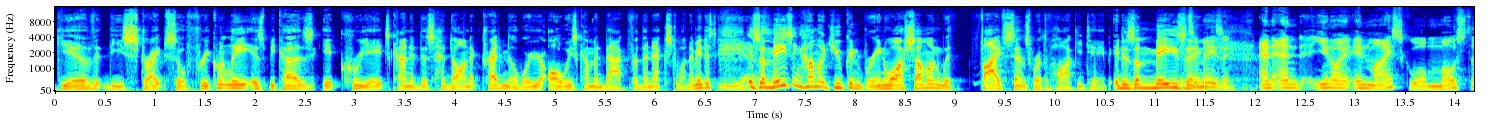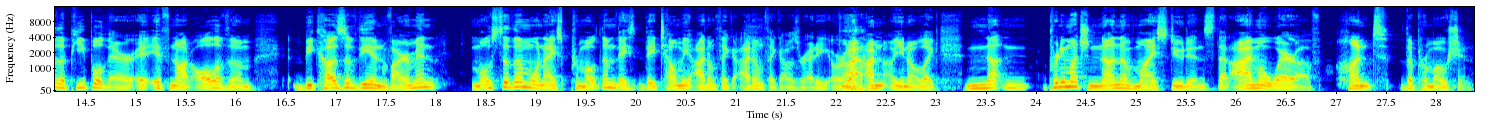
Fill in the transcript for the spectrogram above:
give these stripes so frequently is because it creates kind of this hedonic treadmill where you're always coming back for the next one. I mean, it's, it's amazing how much you can brainwash someone with five cents worth of hockey tape. It is amazing. It's amazing. And and you know, in my school, most of the people there, if not all of them, because of the environment, most of them when I promote them, they they tell me I don't think I don't think I was ready, or Yeah. I, I'm you know like none, pretty much none of my students that I'm aware of hunt the promotion,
